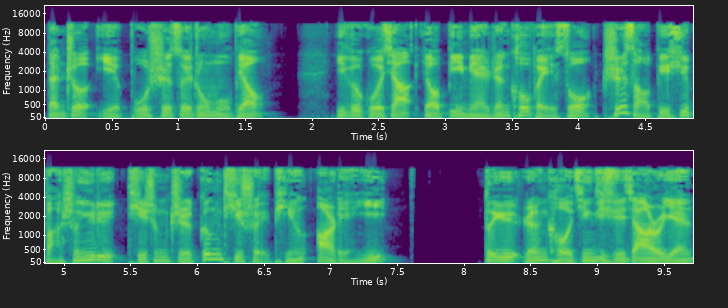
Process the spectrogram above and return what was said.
但这也不是最终目标。一个国家要避免人口萎缩，迟早必须把生育率提升至更替水平二点一。对于人口经济学家而言，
